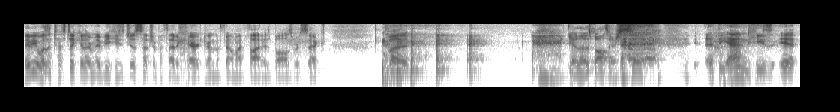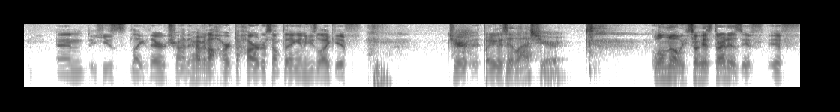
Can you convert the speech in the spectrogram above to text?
Maybe it wasn't testicular. Maybe he's just such a pathetic character in the film. I thought his balls were sick. But Yeah, those balls are sick. at the end, he's it, and he's like they're trying. They're having a heart to heart or something, and he's like, if. Jer- but he was it last year. Well, no. So his threat is if if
